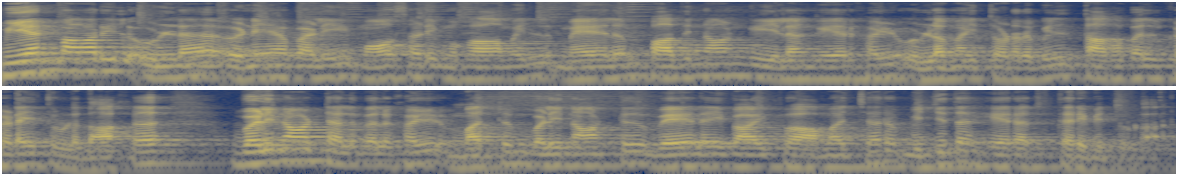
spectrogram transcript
மியன்மாரில் உள்ள இணையவழி மோசடி முகாமில் மேலும் பதினான்கு இலங்கையர்கள் உள்ளமை தொடர்பில் தகவல் கிடைத்துள்ளதாக வெளிநாட்டு அலுவல்கள் மற்றும் வெளிநாட்டு வேலைவாய்ப்பு அமைச்சர் விஜித ஹேரத் தெரிவித்துள்ளார்.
